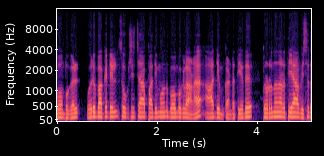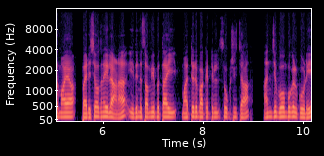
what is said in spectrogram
ബോംബുകൾ. ഒരു ബക്കറ്റിൽ സൂക്ഷിച്ച പതിമൂന്ന് ബോംബുകളാണ് ആദ്യം കണ്ടെത്തിയത്. തുടർന്ന് നടത്തിയ വിശദമായ പരിശോധനയിലാണ് ഇതിനു സമീപത്തായി മറ്റൊരു ബക്കറ്റിൽ സൂക്ഷിച്ച അഞ്ച് ബോംബുകൾ കൂടി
